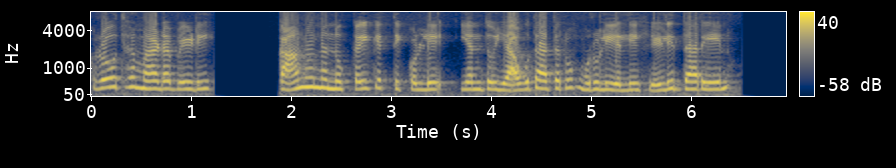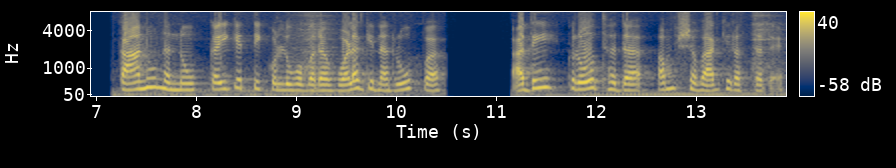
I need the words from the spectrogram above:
ಕ್ರೋಧ ಮಾಡಬೇಡಿ. ಕಾನೂನನ್ನು ಕೈಗೆತ್ತಿಕೊಳ್ಳಿ ಎಂದು ಯಾವುದಾದರೂ ಮುರುಳಿಯಲ್ಲಿ ಹೇಳಿದ್ದಾರೆಯೇನು ಕಾನೂನನ್ನು ಕೈಗೆತ್ತಿಕೊಳ್ಳುವವರ ಒಳಗಿನ ರೂಪ ಅದೇ ಕ್ರೋಧದ ಅಂಶವಾಗಿರುತ್ತದೆ.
